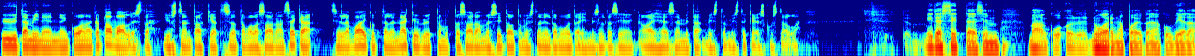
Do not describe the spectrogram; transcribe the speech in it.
pyytäminen niin kuin on aika tavallista just sen takia, että sillä tavalla saadaan sekä sille vaikuttajalle näkyvyyttä, mutta saadaan myös sitoutumista niiltä muilta ihmisiltä siihen aiheeseen, mitä, mistä, mistä keskustellaan. Miten sitten esim. mä ku, nuorena poikana, kun vielä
